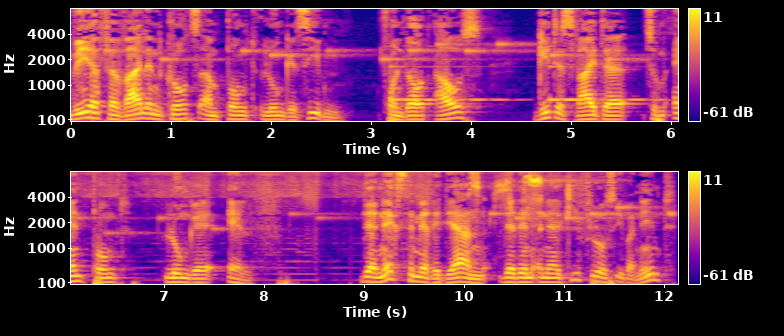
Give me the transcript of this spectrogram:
Wir verweilen kurz am Punkt Lunge 7. Von dort aus geht es weiter zum Endpunkt Lunge 11. Der nächste Meridian, der den Energiefluss übernimmt,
